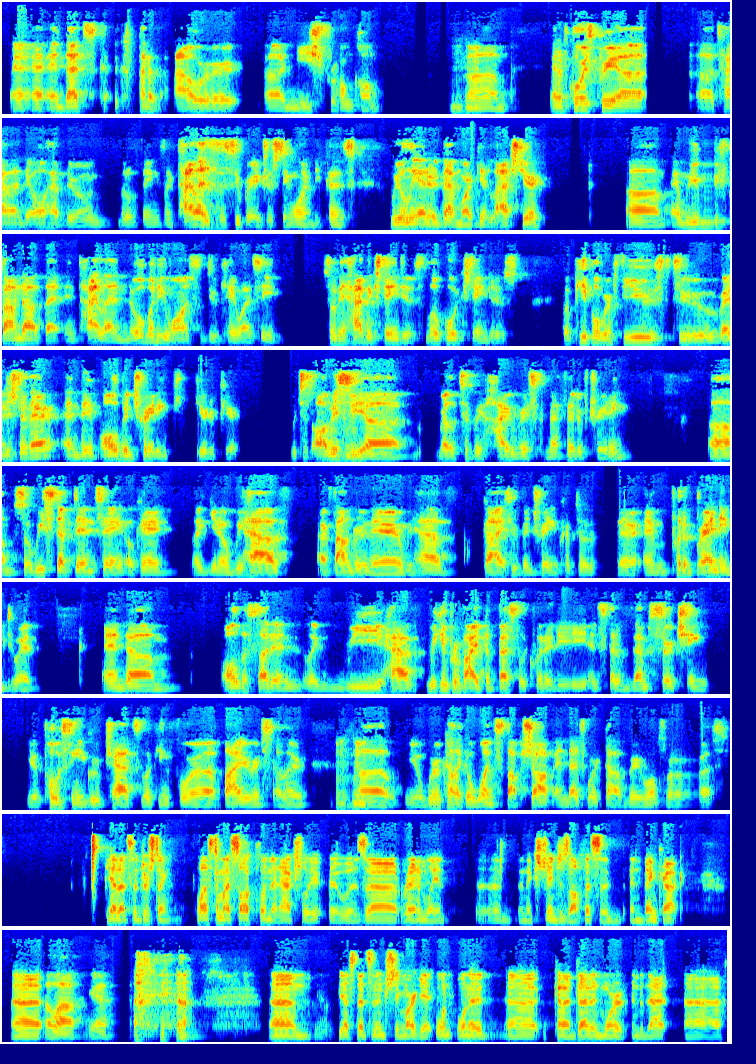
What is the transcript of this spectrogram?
And that's kind of our uh, niche for hong kong. Mm-hmm. um, and of course korea uh, thailand they all have their own little things. Like thailand is a super interesting one because we only entered that market last year um, and we found out that in Thailand, nobody wants to do KYC. So they have exchanges, local exchanges, but people refuse to register there and they've all been trading peer to peer, which is obviously mm-hmm. a relatively high risk method of trading. Um, so we stepped in saying, okay, like, you know, we have our founder there, we have guys who've been trading crypto there, and we put a brand name to it. And um, all of a sudden like we have we can provide the best liquidity instead of them searching you know posting in group chats looking for a buyer or seller. Mm-hmm. uh, you know we're kind of like a one-stop shop and that's worked out very well for us. Yeah that's interesting. Last time i saw clement actually it was uh, randomly at uh, an exchange's office in, in bangkok. Uh, oh wow. Yeah. Um, yeah. yes that's an interesting market. Want, want to uh, kind of dive in more into that uh,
